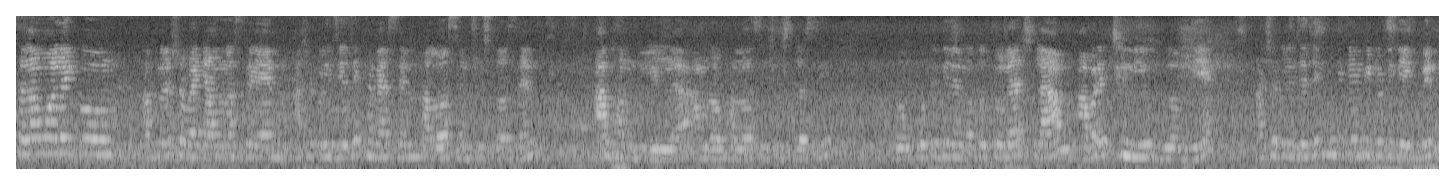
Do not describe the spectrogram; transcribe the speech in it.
আসসালামু আলাইকুম। আপনারা সবাই কেমন আছেন? আশা করি যে যেখানে আছেন ভালো আছেন, সুস্থ আছেন। আলহামদুলিল্লাহ, আমরাও ভালো আছি, সুস্থ আছি। তো প্রতিদিনের মতো চলে আসলাম আবার একটি নিউ ব্লগ নিয়ে। আশা করি যে যেখান থেকে ভিডিওটি দেখবেন,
